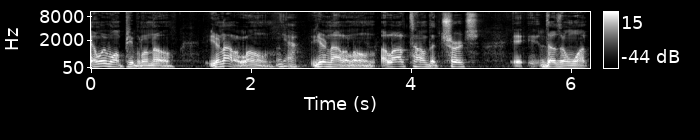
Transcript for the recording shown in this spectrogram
And we want people to know you're not alone. Yeah. You're not alone. A lot of times the church it, it doesn't want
